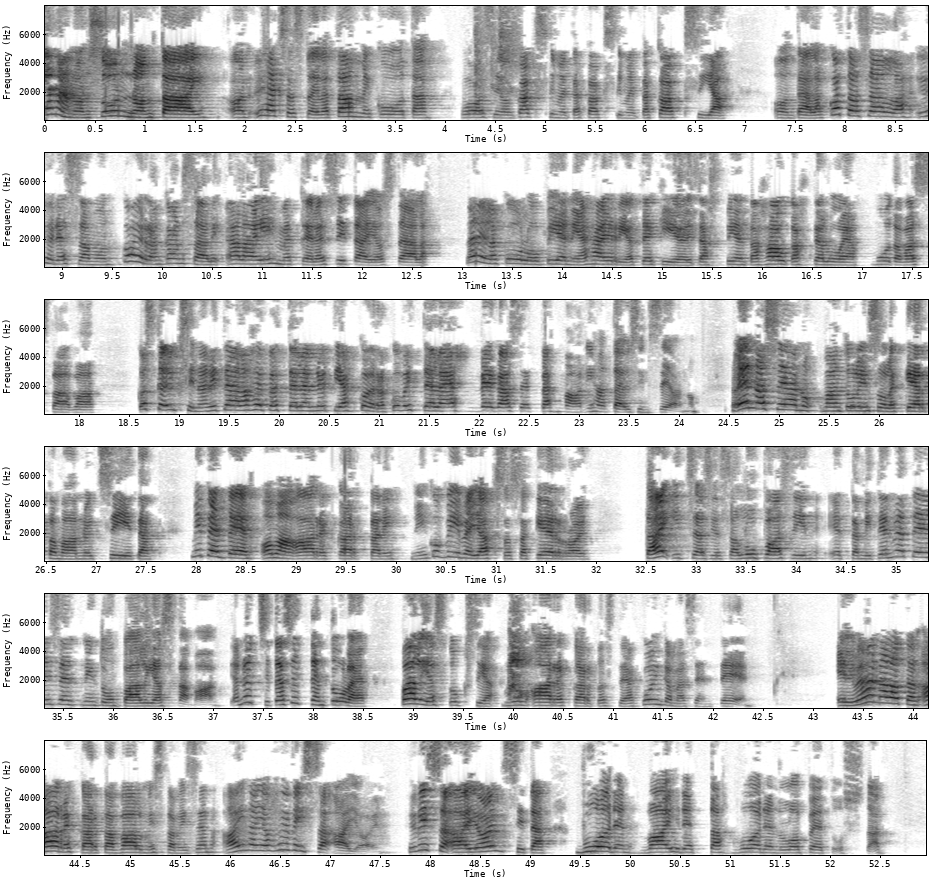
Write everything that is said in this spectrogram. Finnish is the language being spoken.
Tänään on sunnuntai, on 9. päivä tammikuuta, vuosi on 2022 ja on täällä kotosalla yhdessä mun koiran kanssa, eli älä ihmettele sitä, jos täällä välillä kuuluu pieniä häiriötekijöitä, pientä haukahtelua ja muuta vastaavaa. Koska yksinäni täällä höpöttelen nyt ja koira kuvittelee Vegas, että mä oon ihan täysin seonnut. No en ole seonnut, vaan tulin sulle kertomaan nyt siitä, miten teen omaa aarekarttani, niin kuin viime jaksossa kerroin, tai itse asiassa lupasin, että miten mä teen sen, niin tuun paljastamaan. Ja nyt sitä sitten tulee paljastuksia mun aarekartasta ja kuinka mä sen teen. Eli mä aloitan aarekartan valmistamisen aina jo hyvissä ajoin. Hyvissä ajoin sitä vuoden vaihdetta, vuoden lopetusta.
